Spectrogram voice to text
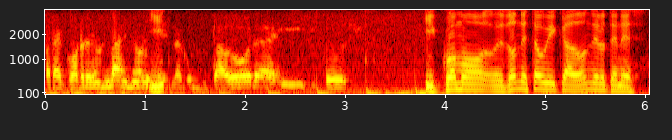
para correr online, ¿no? Lo que es la computadora y, y todo eso. ¿Y cómo, dónde está ubicado? ¿Dónde lo tenés?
